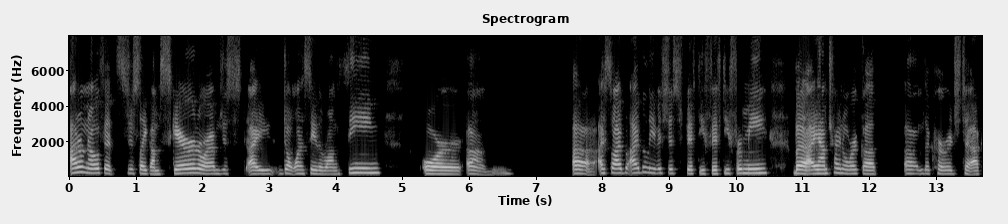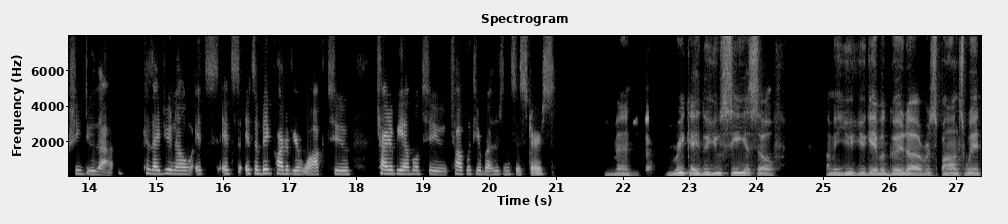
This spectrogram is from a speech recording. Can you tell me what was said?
i don't know if it's just like i'm scared or i'm just i don't want to say the wrong thing or um uh i so I, I believe it's just 50 50 for me but i am trying to work up um the courage to actually do that because I do know it's it's it's a big part of your walk to try to be able to talk with your brothers and sisters. Amen. Enrique, do you see yourself? I mean, you you gave a good uh, response with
